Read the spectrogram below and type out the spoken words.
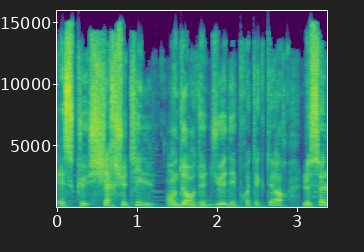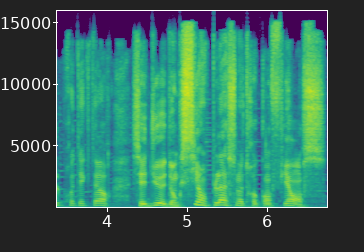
est-ce que cherche-t-il en dehors de Dieu des protecteurs? Le seul protecteur, c'est Dieu. Donc si on place notre confiance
